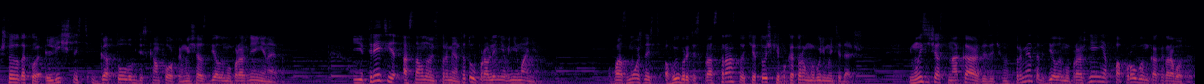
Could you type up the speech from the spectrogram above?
Что это такое? Личность готова к дискомфорту. И мы сейчас сделаем упражнение на это. И третий основной инструмент – это управление вниманием. Возможность выбрать из пространства те точки, по которым мы будем идти дальше. И мы сейчас на каждый из этих инструментов сделаем упражнение, попробуем, как это работает.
